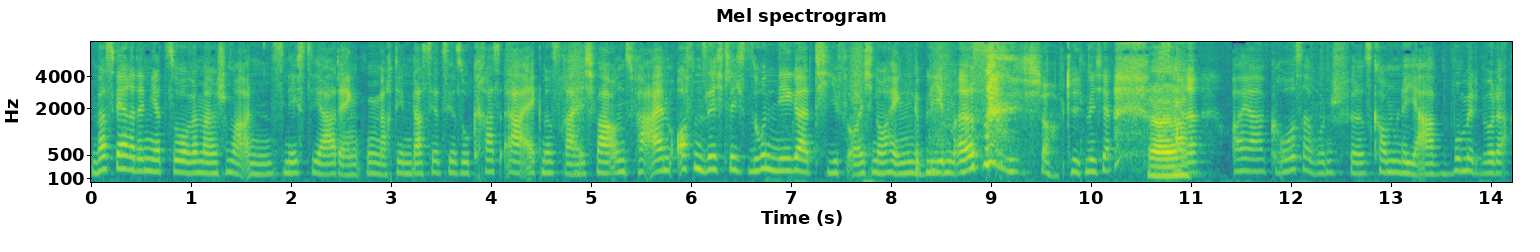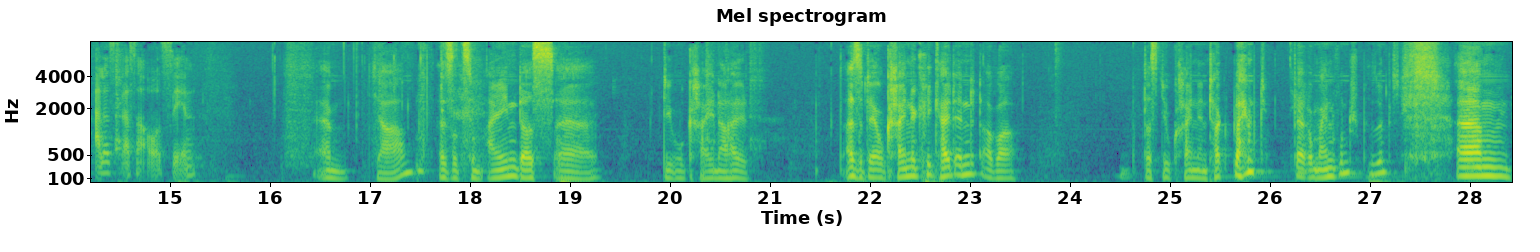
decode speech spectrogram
Was wäre denn jetzt so, wenn wir schon mal ans nächste Jahr denken, nachdem das jetzt hier so krass ereignisreich war und vor allem offensichtlich so negativ euch noch hängen geblieben ist? ich schaue auf dich, Micha. Ja, Was wäre euer großer Wunsch für das kommende Jahr? Womit würde alles besser aussehen? Ähm, ja, also zum einen, dass äh, die Ukraine halt, also der Ukraine-Krieg halt endet, aber dass die Ukraine intakt bleibt, wäre mein Wunsch persönlich. Ähm,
